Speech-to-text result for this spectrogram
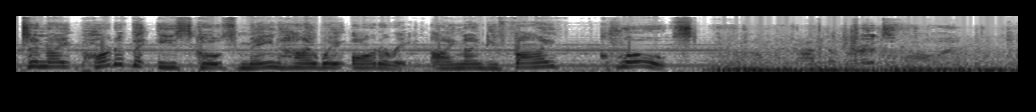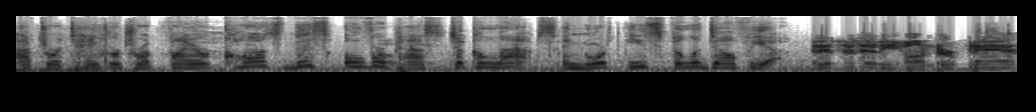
Tonight, part of the East Coast main highway artery, I 95, closed Oh my god, the road's fallen. after a tanker truck fire caused this overpass to collapse in northeast Philadelphia. This is in the underpass.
